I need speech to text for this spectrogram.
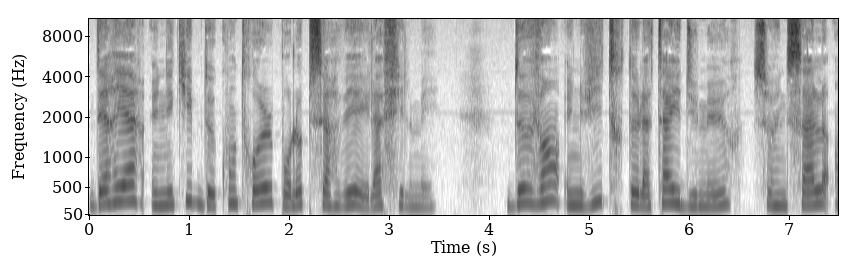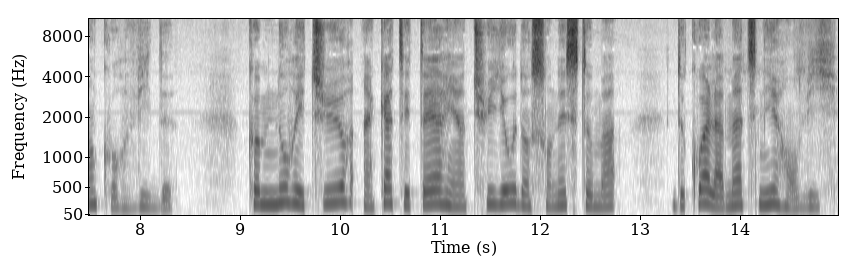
Derrière, une équipe de contrôle pour l'observer et la filmer. Devant, une vitre de la taille du mur, sur une salle encore vide. Comme nourriture, un cathéter et un tuyau dans son estomac, de quoi la maintenir en vie.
